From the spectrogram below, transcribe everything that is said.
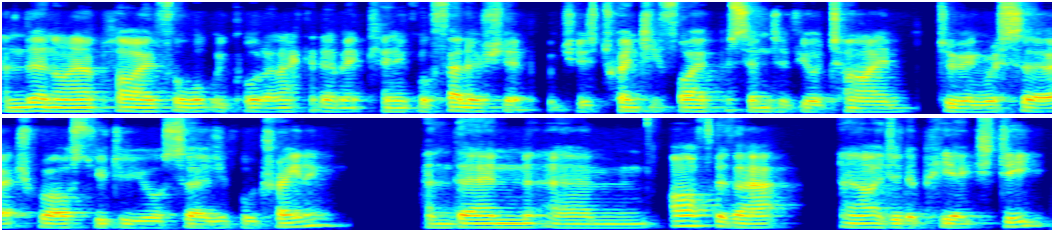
And then I applied for what we call an academic clinical fellowship, which is 25% of your time doing research whilst you do your surgical training. And then um, after that, uh, I did a PhD.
